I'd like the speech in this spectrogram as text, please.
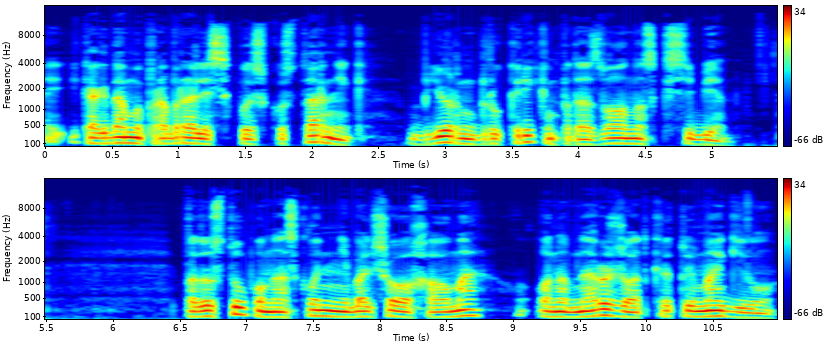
и когда мы пробрались сквозь кустарник, Бьорн вдруг криком подозвал нас к себе. Под уступом на склоне небольшого холма он обнаружил открытую могилу,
